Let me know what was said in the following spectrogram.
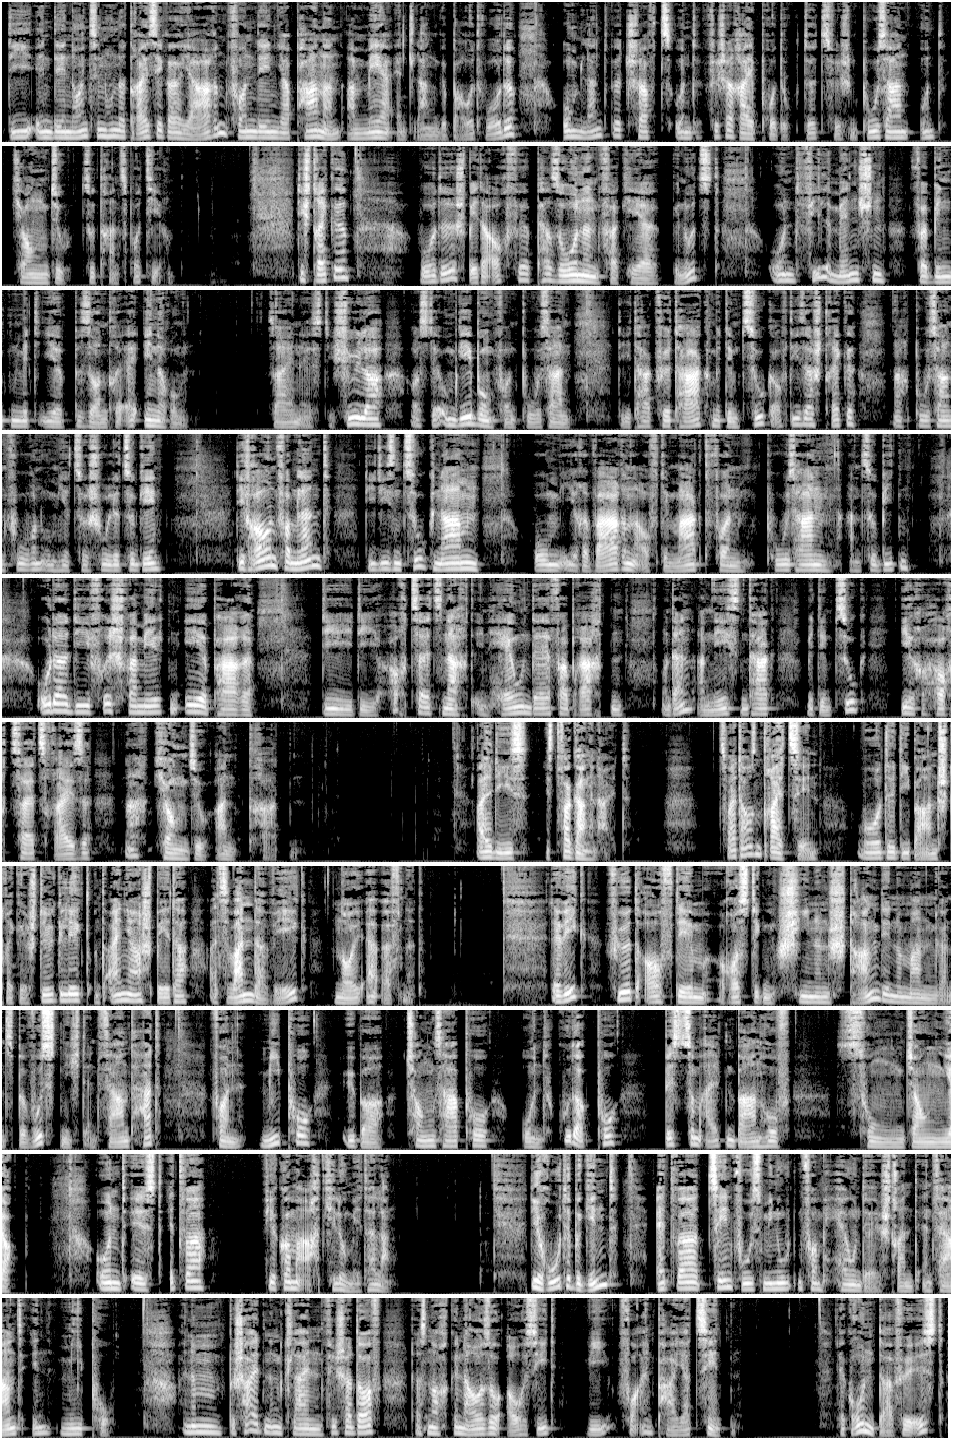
die in den 1930er Jahren von den Japanern am Meer entlang gebaut wurde, um Landwirtschafts- und Fischereiprodukte zwischen Busan und Gyeongju zu transportieren. Die Strecke wurde später auch für Personenverkehr genutzt und viele Menschen verbinden mit ihr besondere Erinnerungen. Seien es die Schüler aus der Umgebung von Busan, die Tag für Tag mit dem Zug auf dieser Strecke nach Busan fuhren, um hier zur Schule zu gehen, die Frauen vom Land, die diesen Zug nahmen, um ihre Waren auf dem Markt von Busan anzubieten, oder die frisch vermählten Ehepaare, die die Hochzeitsnacht in Haeundae verbrachten und dann am nächsten Tag mit dem Zug ihre Hochzeitsreise nach Gyeongju antraten. All dies ist Vergangenheit. 2013 wurde die Bahnstrecke stillgelegt und ein Jahr später als Wanderweg neu eröffnet. Der Weg führt auf dem rostigen Schienenstrang, den man ganz bewusst nicht entfernt hat, von Mipo über Cheongsapo und Gudokpo bis zum alten Bahnhof Songjeongyok und ist etwa 4,8 Kilometer lang. Die Route beginnt etwa 10 Fußminuten vom Haeundae-Strand entfernt in Mipo, einem bescheidenen kleinen Fischerdorf, das noch genauso aussieht wie vor ein paar Jahrzehnten. Der Grund dafür ist,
